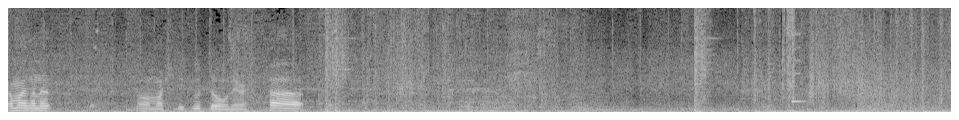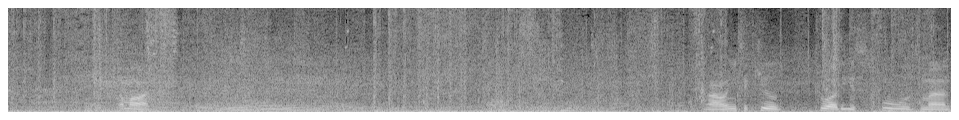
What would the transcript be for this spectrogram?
am I gonna Oh, I'm actually good down there. Haha. Come on. We need to kill two of these fools, man.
